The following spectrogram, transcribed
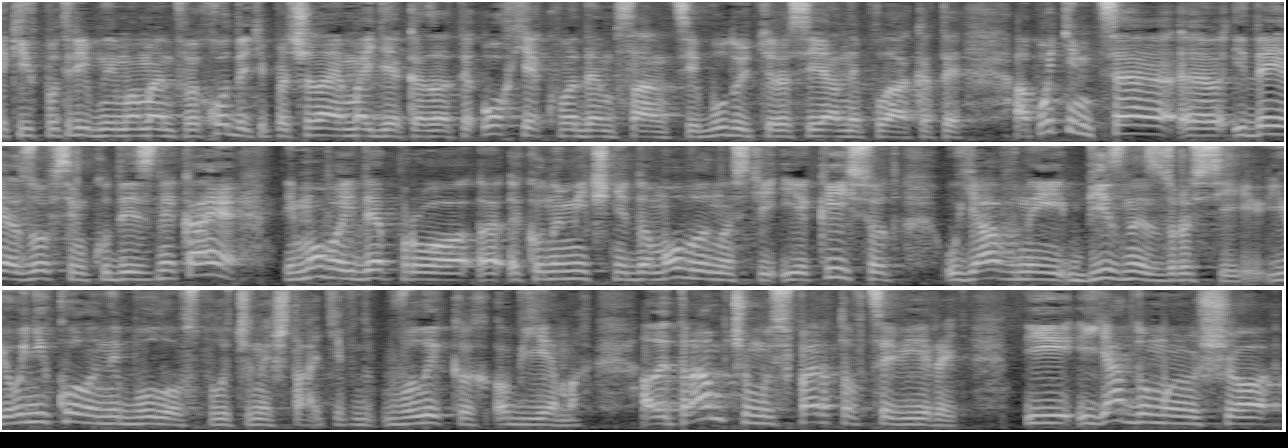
який в потрібний момент виходить і починає медіа казати: Ох, як ведемо санкції, будуть росіяни плакати. А потім ця е, ідея зовсім кудись зникає, і мова йде про е, економічні домовленості і якийсь от уявний бізнес з Росією. Його ніколи не було в Сполучених Штатів в великих об'ємах. Але Трамп чомусь вперто в це вірить. І, і я думаю, що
